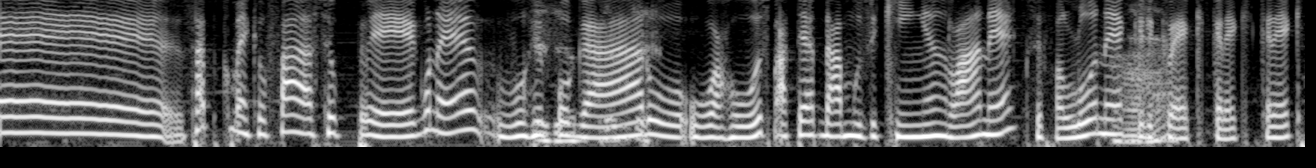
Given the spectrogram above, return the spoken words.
É... Sabe como é que eu faço? Eu pego, né? Vou refogar o, o, arroz, até dar a musiquinha lá, né? Que você falou, né? Aquele crack, crack, crack.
